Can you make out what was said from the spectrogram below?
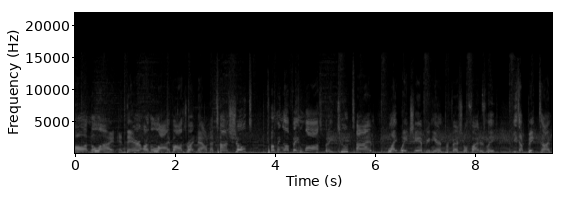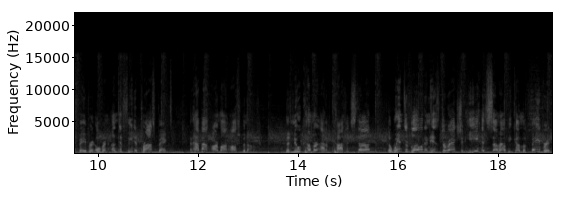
on the line, and there are the live odds right now. Natan Schulte coming off a loss, but a two-time lightweight champion here in Professional Fighters League. He's a big-time favorite over an undefeated prospect. And how about Arman Ospanov? The newcomer out of Kazakhstan, the winds are blowing in his direction. He has somehow become a favorite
